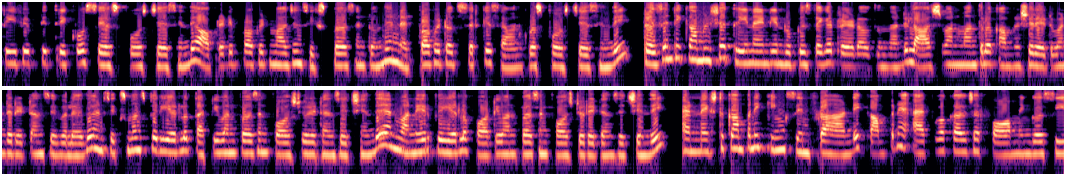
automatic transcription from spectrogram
three fifty three crores sales post చేసింది. Operative profit margin six percent ఉంది. నెట్ ప్రాఫిట్ వచ్చేసరికి సెవెన్ క్రోస్ పోస్ట్ చేసింది. ప్రెసెంట్ ఈ company share three nineteen rupees దగ్గర ట్రేడ్ అవుతుందండి. లాస్ట్ వన్ మంత్లో కంపెనీ షేర్ ఎటువంటి రిటర్న్స్ ఇవ్వలేదు. అండ్ సిక్స్ మంత్స్ పీరియడ్లో thirty one percent positive returns ఇచ్చింది. అండ్ వన్ ఇయర్ పీరియడ్లో forty one percent positive returns ఇచ్చింది. And next company Kings Infra అండి. Company aquaculture farming sea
